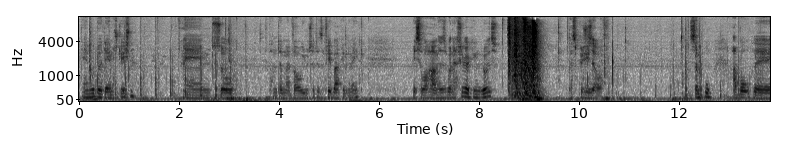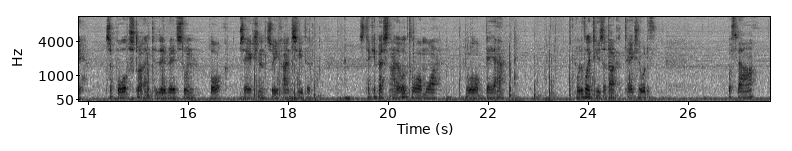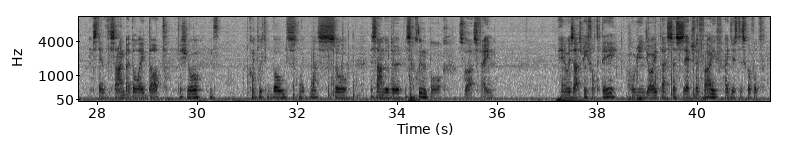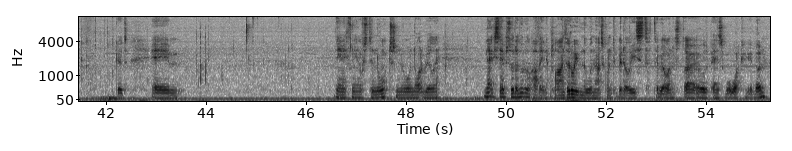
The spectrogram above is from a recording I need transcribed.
And we'll do a demonstration. Um, so, turn down my volume so it doesn't feedback in the mic. Basically what happens is when a sugar cane grows, this pushes it off. Simple. I bolt the support strut into the redstone block section so you can't see the sticky piston and it looked a lot more a lot better. I would have liked to use a darker texture, would have with that instead of the sand, but I don't like dirt to show with completed builds like this, so the sand will do. It's a clean block, so that's fine. Anyways, that's me for today. I hope you enjoyed this. This is episode 5 I just discovered. Good. Um, anything else to note? No, not really. Next episode, I don't really have any plans. I don't even know when that's going to be released, to be honest. Uh, it all depends on what work I get done.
